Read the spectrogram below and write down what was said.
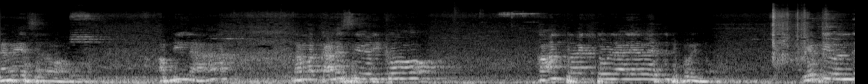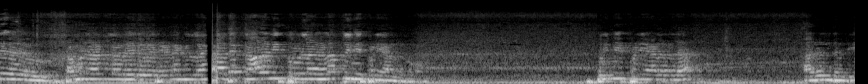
நிறைய செலவாகும். அப்படின்னா நம்ம கடைசி வரைக்கும் கான்ட்ராக்ட் தொழிலாளியாகவே இருந்துட்டு போயிடணும். எப்படி வந்து தமிழ்நாட்டுல வேறு வேறு இடங்கள்ல அதை காலனி தொழிலாளர்களாக தூய்மை பணியாளர்கள். தூய்மை பணியாளர்ல அருந்ததி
